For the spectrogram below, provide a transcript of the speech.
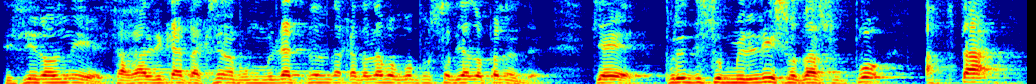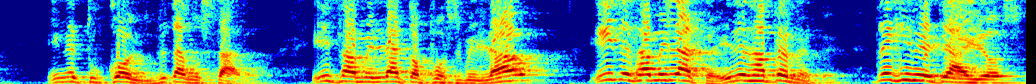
τις ηρωνίες, τα γαλλικά, τα ξένα που μου μιλάτε δεν τα καταλάβω εγώ πώς το διάλογο παίρνετε. Και πριν τη σου μιλήσω, θα σου πω αυτά είναι του κόλλου. Δεν τα γουστάρω. Ή θα μιλάτε όπως μιλάω, ή δεν θα μιλάτε, ή δεν θα παίρνετε. Δεν γίνεται αλλιώς.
